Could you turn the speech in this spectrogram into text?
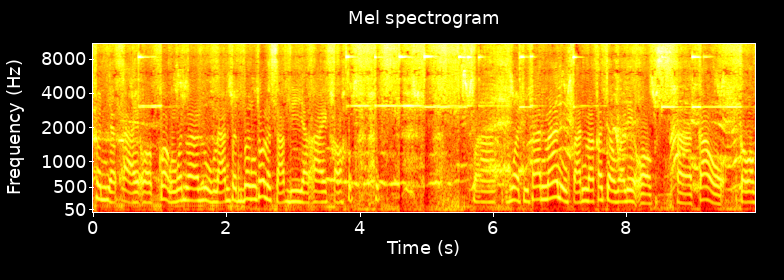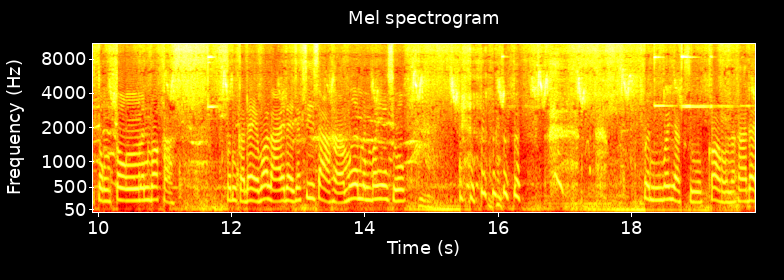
เพิ่นอยากอายออกกล้องเพิ่นว่าลูกหลานเพิ่นเบิ่งโทรศัพท์ดีอยากอายเขาว่างวดที่ผ่านมานี่ฝันว่าเขาเจ้าว่าเลขออกหาเก้าก็ออกตรงๆมันบ่ค่ะเพิ่นก็ได้บ่หลายได้จักซี่ซ่าหาหมื่อนมันบ่ยังสุก เพิ่นบ่อยากสู่กล้องนะคะ ได้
